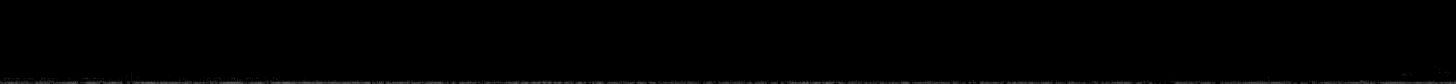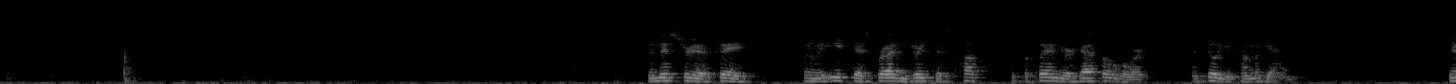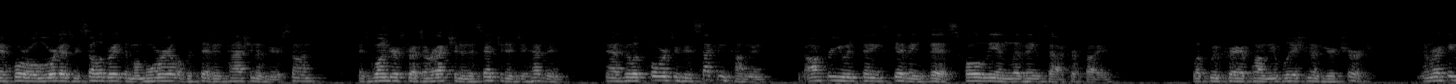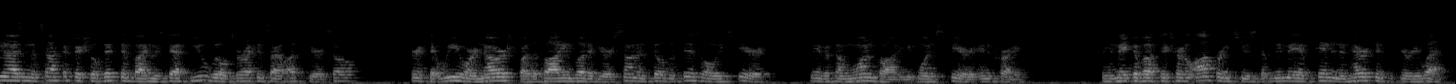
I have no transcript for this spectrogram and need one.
The mystery of faith. When we eat this bread and drink this cup, we proclaim your death, O Lord, until you come again. Therefore, O Lord, as we celebrate the memorial of the saving passion of your Son, his wondrous resurrection and ascension into heaven, and as we look forward to his second coming, we offer you in thanksgiving this holy and living sacrifice. Look, we pray upon the oblation of your church, and recognizing the sacrificial victim by whose death you will to reconcile us to yourself, grant that we who are nourished by the body and blood of your Son and filled with his Holy Spirit may become one body, one spirit in Christ. May he make of us an eternal offering to you so that we may obtain an inheritance with your elect,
